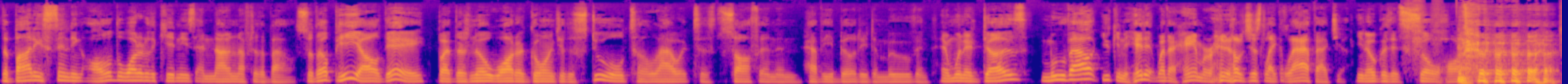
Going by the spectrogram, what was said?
the body's sending all of the water to the kidneys and not enough to the bowels. So they'll pee all day, but there's no water going to the stool to allow it to soften and have the ability to move. And, and when it does move out, you can hit it with a hammer and it'll just like laugh at you, you know, because it's so hard.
